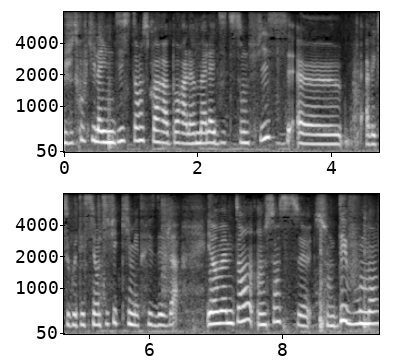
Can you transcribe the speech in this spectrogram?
je trouve qu'il a une distance par rapport à la maladie de son fils, euh, avec ce côté scientifique qu'il maîtrise déjà. Et en même temps, on sent son dévouement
